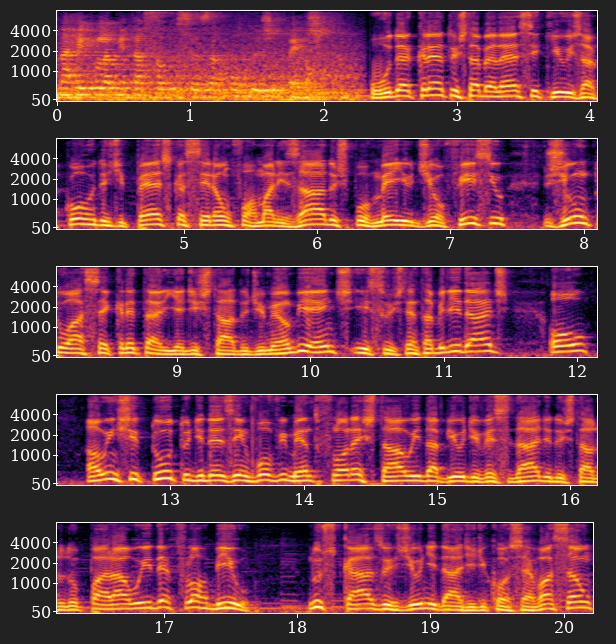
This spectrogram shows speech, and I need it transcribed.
na regulamentação dos seus acordos de pesca. O decreto estabelece que os acordos de pesca serão formalizados por meio de ofício junto à Secretaria de Estado de Meio Ambiente e Sustentabilidade ou ao Instituto de Desenvolvimento Florestal e da Biodiversidade do Estado do Pará, o IDEFLORBIO, nos casos de unidade de conservação,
